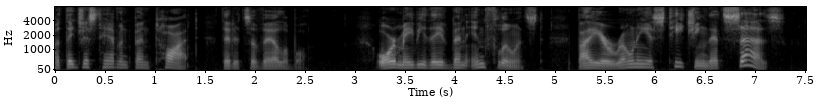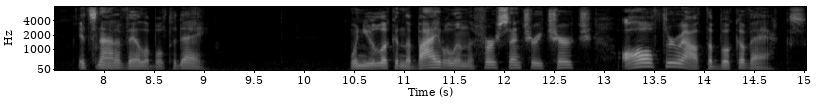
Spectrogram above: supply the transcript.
but they just haven't been taught that it's available. Or maybe they've been influenced by erroneous teaching that says it's not available today. When you look in the Bible in the first century church, all throughout the book of Acts,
